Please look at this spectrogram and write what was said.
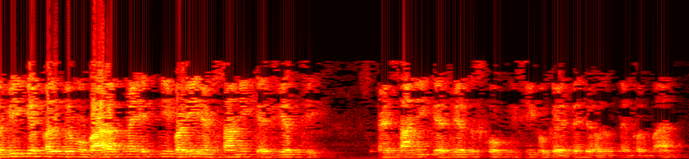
نبی کے قلب مبارک میں اتنی بڑی احسانی کیفیت تھی۔ احسانی کیفیت اس کو کسی کو کہتے ہیں جو حضرت نے فرمایا۔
